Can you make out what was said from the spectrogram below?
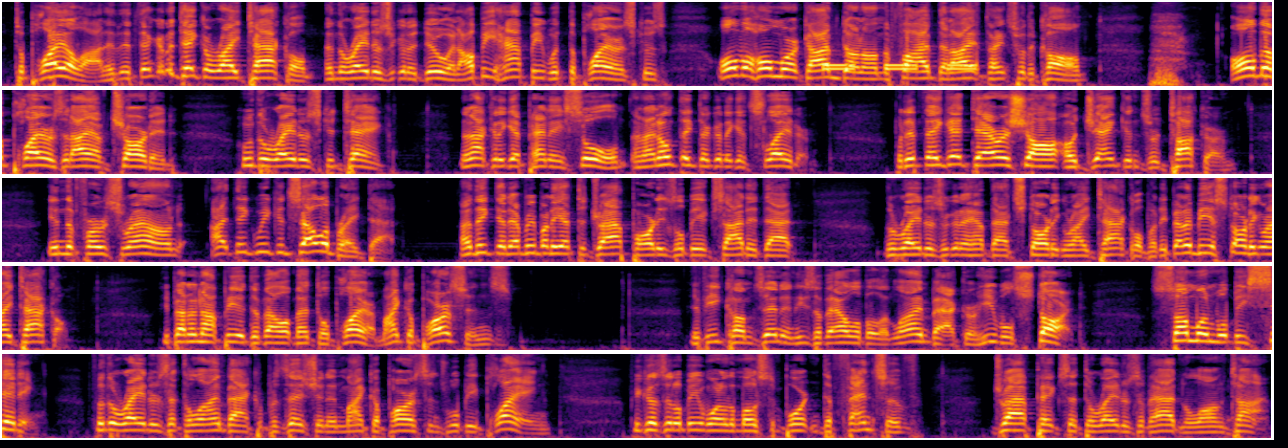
to play a lot. If they're going to take a right tackle and the Raiders are going to do it, I'll be happy with the players because all the homework I've done on the five that I, thanks for the call, all the players that I have charted who the Raiders could take, they're not going to get Penei Sewell, and I don't think they're going to get Slater. But if they get Darrisaw or Jenkins or Tucker in the first round, I think we could celebrate that. I think that everybody at the draft parties will be excited that the Raiders are going to have that starting right tackle, but he better be a starting right tackle. He better not be a developmental player. Micah Parsons, if he comes in and he's available at linebacker, he will start. Someone will be sitting for the Raiders at the linebacker position, and Micah Parsons will be playing because it'll be one of the most important defensive draft picks that the Raiders have had in a long time.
